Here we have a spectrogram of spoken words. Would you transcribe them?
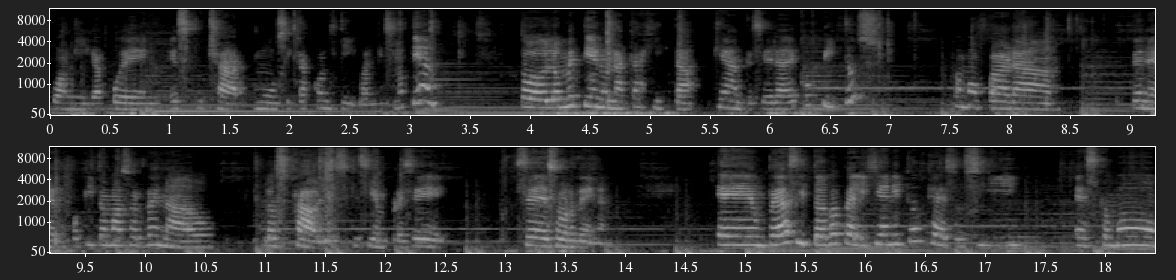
o amiga pueden escuchar música contigo al mismo tiempo. Todo lo metí en una cajita que antes era de copitos, como para tener un poquito más ordenado los cables que siempre se, se desordenan. Eh, un pedacito de papel higiénico, que eso sí es como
